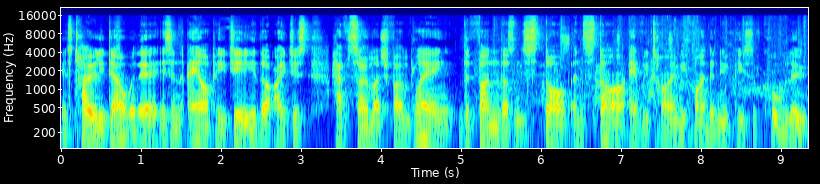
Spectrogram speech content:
It's totally dealt with it. It's an ARPG that I just have so much fun playing. The fun doesn't stop and start every time you find a new piece of cool loot.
